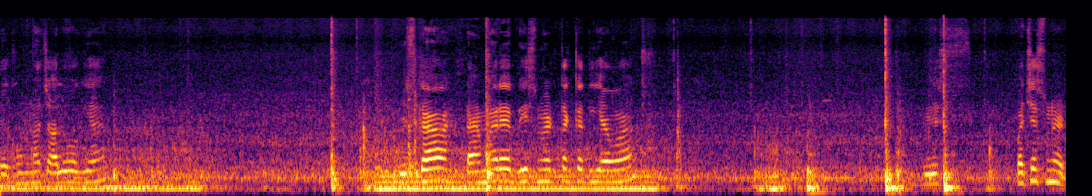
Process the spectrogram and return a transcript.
ये घूमना चालू हो गया है। इसका टाइमर है बीस मिनट तक का दिया हुआ। बीस, पच्चीस मिनट,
